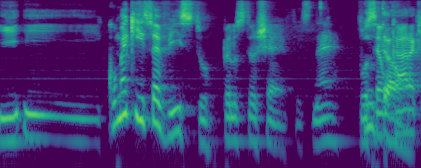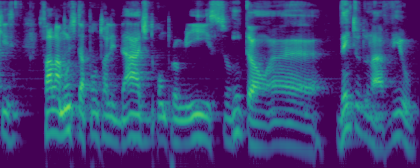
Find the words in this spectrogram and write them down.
e, e como é que isso é visto pelos teus chefes, né? Você então, é um então. cara que fala muito da pontualidade, do compromisso. Então, é, dentro do navio,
